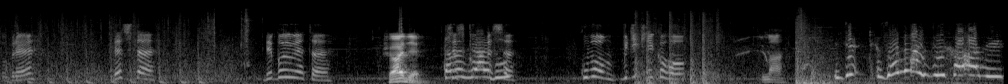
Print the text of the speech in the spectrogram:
Dobré. Kde jste? Kde bojujete? Všade. Tam je se. Kubo, vidíš někoho? Ne. Jde, za mnou jde chalani.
